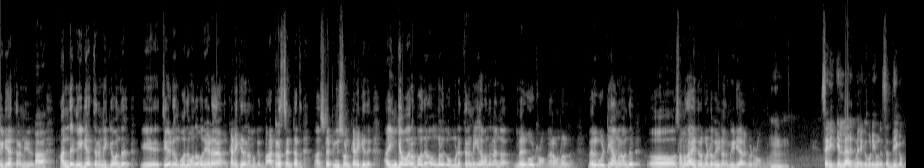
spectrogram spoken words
மீடியா திறமை. அந்த மீடியா திறமைக்கு வந்து தேடும் போது வந்து ஒரு இடம் கிடைக்குது நமக்கு. அட்ரஸ் சென்டர் ஸ்டெப்பிங் ஸ்டோன் கிடைக்குது. இங்கே வரும்போது உங்களுக்கு உங்களுடைய திறமைகளை வந்து நாங்கள் மெருகூட்டுறோம். வேற ஒன்றும் இல்லை. மெருகூட்டி அவங்கள வந்து சமுதாயத்தில் கொண்டு போய் நாங்கள் மீடியாவில் விடுறோம். சரி எல்லாருக்குமே இருக்கக்கூடிய ஒரு சந்தேகம்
